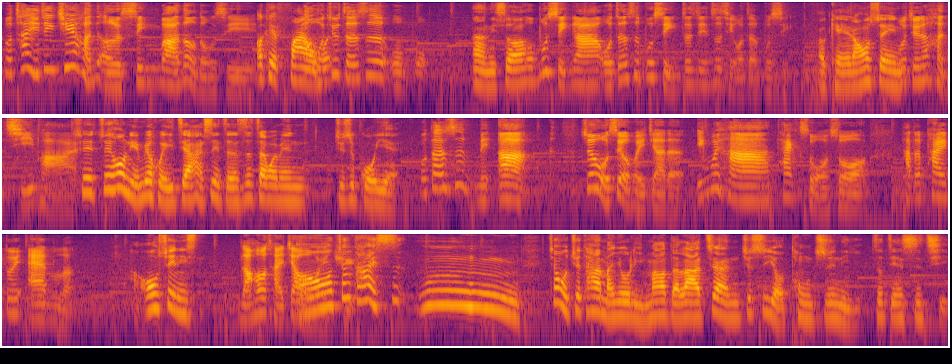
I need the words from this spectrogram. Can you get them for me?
我猜一进去很恶心吧，这种东西。OK，fine 我就真的是我我啊，你说我不行啊，我真的是不行，这件事情我真的不行，OK，然后所以我觉得很奇葩哎、所以最后你有没有回家，还是你真的是在外面就是过夜？我当然是没啊，最后我是有回家的，因为他 text 我说他的派对 end 了，好哦，所以你然后才叫我哦。这样他还是嗯，这样我觉得他还蛮有礼貌的啦，既然就是有通知你这件事情。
